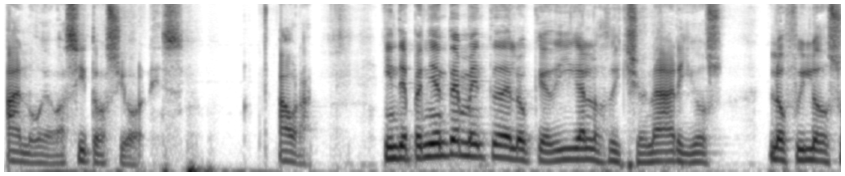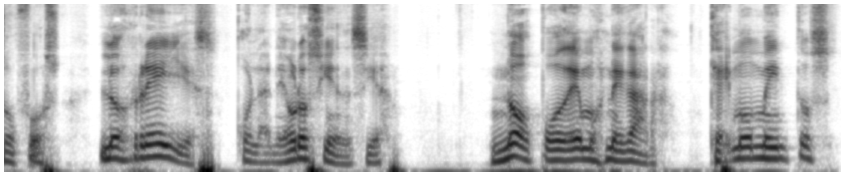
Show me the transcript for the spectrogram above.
a nuevas situaciones. Ahora, independientemente de lo que digan los diccionarios, los filósofos, los reyes o la neurociencia, no podemos negar que hay momentos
